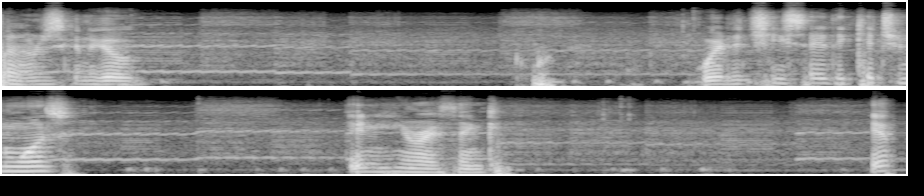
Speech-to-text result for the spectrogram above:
But I'm just gonna go... Where did she say the kitchen was? In here, I think. Yep.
